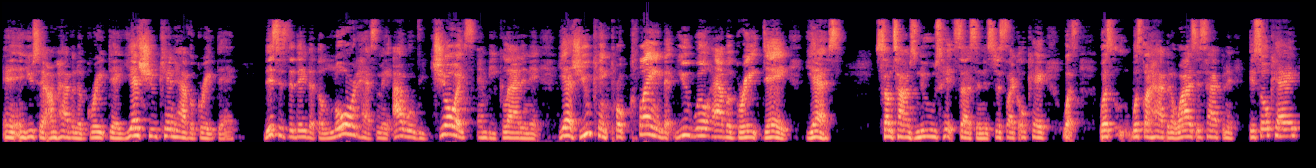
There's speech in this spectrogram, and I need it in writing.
And, and you say, I'm having a great day. Yes, you can have a great day. This is the day that the Lord has made. I will rejoice and be glad in it. Yes, you can proclaim that you will have a great day. Yes. Sometimes news hits us and it's just like, okay, what's, what's what's going to happen why is this happening? It's okay.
